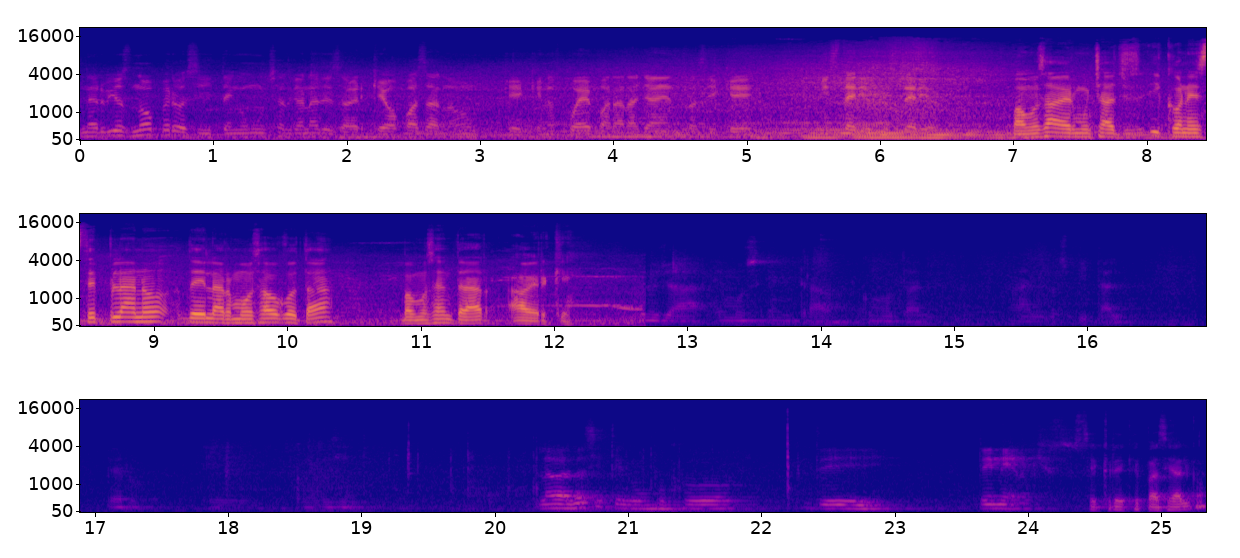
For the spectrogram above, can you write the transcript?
nervios no, pero sí tengo muchas ganas de saber qué va a pasar, ¿no? ¿Qué, qué nos puede parar allá adentro? Así que misterios, misterios. Vamos a ver muchachos, y con este plano de la hermosa Bogotá, vamos a entrar a ver qué. Bueno, ya hemos entrado como tal al hospital, pero ¿cómo se siente? La verdad sí tengo un poco de, de nervios. ¿Usted cree que pase algo?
